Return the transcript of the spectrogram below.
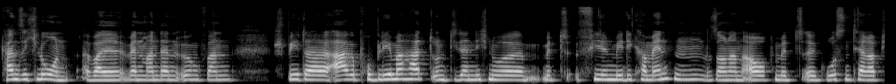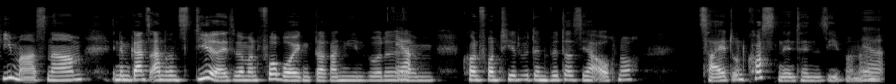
kann sich lohnen, weil wenn man dann irgendwann später arge Probleme hat und die dann nicht nur mit vielen Medikamenten, sondern auch mit äh, großen Therapiemaßnahmen in einem ganz anderen Stil, als wenn man vorbeugend daran gehen würde, ja. ähm, konfrontiert wird, dann wird das ja auch noch zeit- und kostenintensiver. Ne? Ja,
